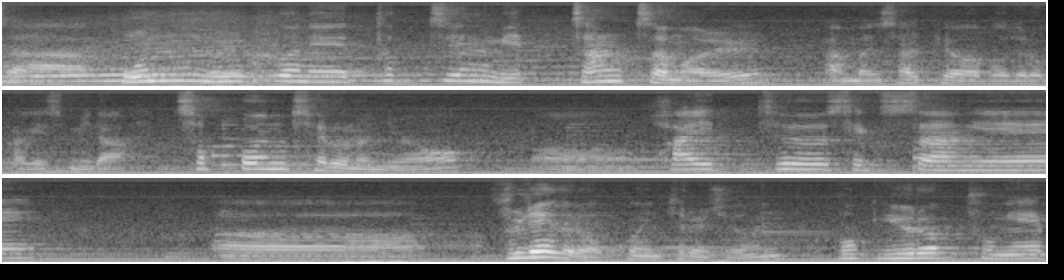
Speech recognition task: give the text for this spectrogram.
자, 본 물건의 특징 및 장점을 한번 살펴보도록 하겠습니다. 첫 번째로는요, 어, 화이트 색상의 어, 블랙으로 포인트를 준 북유럽풍의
